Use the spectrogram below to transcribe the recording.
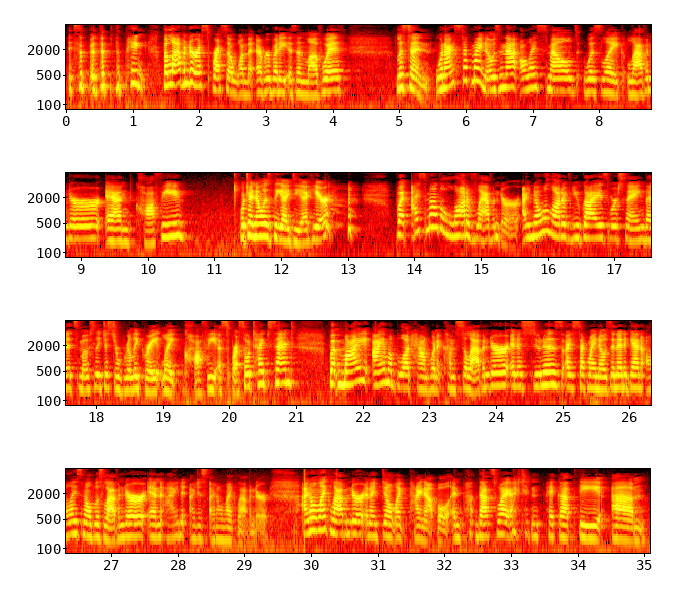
it's the, the, the pink, the lavender espresso one that everybody is in love with. Listen, when I stuck my nose in that, all I smelled was like lavender and coffee, which I know is the idea here. but I smelled a lot of lavender. I know a lot of you guys were saying that it's mostly just a really great like coffee espresso type scent. But my, I am a bloodhound when it comes to lavender. And as soon as I stuck my nose in it again, all I smelled was lavender. And I, I just, I don't like lavender. I don't like lavender and I don't like pineapple. And that's why I didn't pick up the, um,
